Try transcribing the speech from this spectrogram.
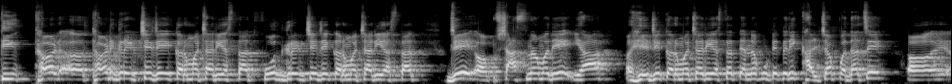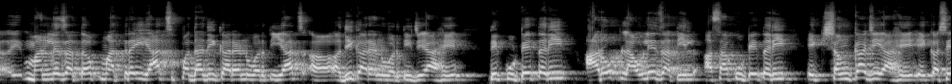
ती थर्ड थर्ड ग्रेडचे जे कर्मचारी असतात फोर्थ ग्रेडचे जे कर्मचारी असतात जे शासनामध्ये ह्या हे जे कर्मचारी असतात त्यांना कुठेतरी खालच्या पदाचे मानलं जातं. मात्र याच पदाधिकाऱ्यांवरती याच अधिकाऱ्यांवरती जे आहे ते कुठेतरी आरोप लावले जातील असा कुठेतरी एक शंका जी आहे एक असे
